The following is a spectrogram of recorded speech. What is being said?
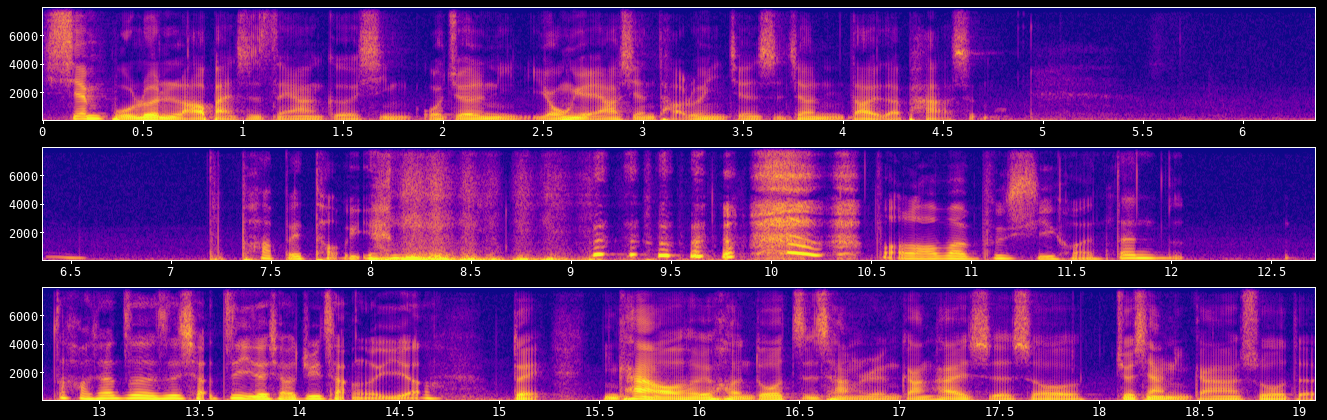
先不论老板是怎样的个性，我觉得你永远要先讨论一件事，叫你到底在怕什么？怕被讨厌，怕老板不喜欢，但这好像真的是小自己的小剧场而已啊。对，你看哦，有很多职场人刚开始的时候，就像你刚刚说的，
